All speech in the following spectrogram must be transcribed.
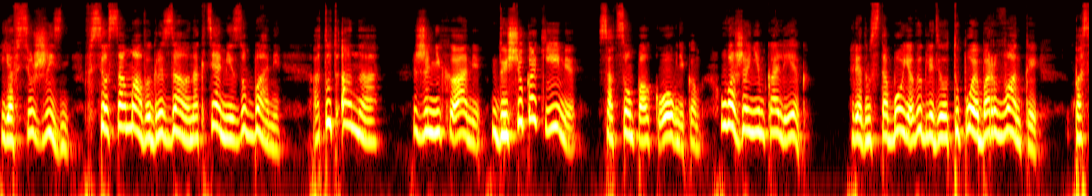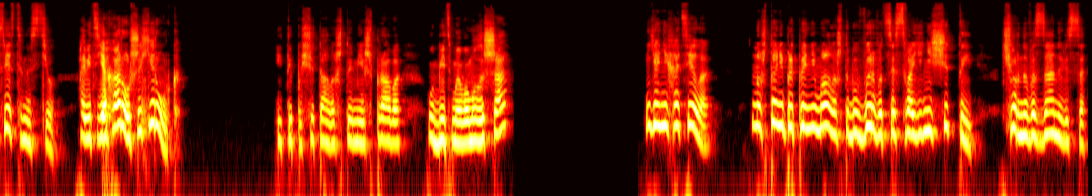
Я всю жизнь все сама выгрызала ногтями и зубами, а тут она, с женихами, да еще какими, с отцом-полковником, уважением коллег. Рядом с тобой я выглядела тупой оборванкой, посредственностью, а ведь я хороший хирург. И ты посчитала, что имеешь право убить моего малыша? Я не хотела, но что не предпринимала, чтобы вырваться из своей нищеты, черного занавеса,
